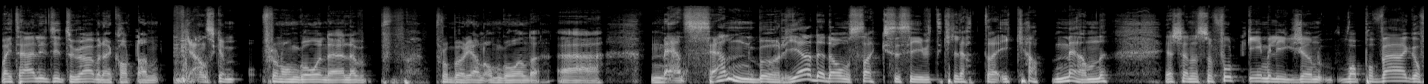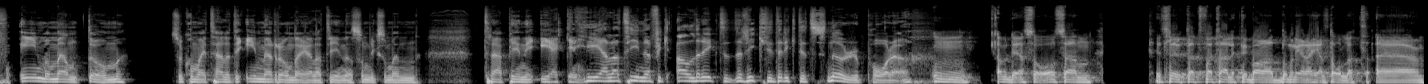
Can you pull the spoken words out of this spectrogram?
Vitality tog över den kartan ganska från omgående, eller från början omgående. Eh, men sen började de successivt klättra i kapp. Men jag kände så fort Game Legion var på väg att få in momentum så kom Vitality in med en runda hela tiden som liksom en träpinne i eken hela tiden. Jag fick aldrig riktigt, riktigt, riktigt snurr på det. Mm. Ja, men det är så. Och sen i slutet Vitality bara dominerar helt och hållet. Eh,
